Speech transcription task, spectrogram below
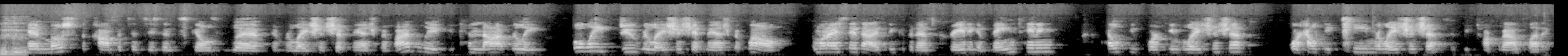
Mm-hmm. And most of the competencies and skills live in relationship management. But I believe you cannot really fully do relationship management well. And when I say that, I think of it as creating and maintaining healthy working relationships or healthy team relationships if you talk about athletics.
